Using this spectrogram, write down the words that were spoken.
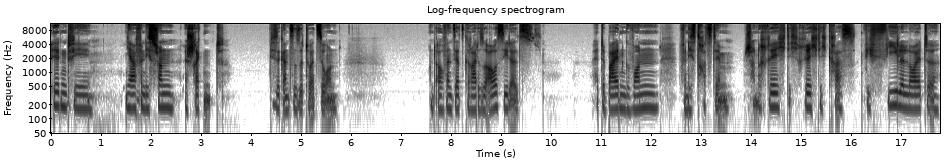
irgendwie, ja, finde ich es schon erschreckend, diese ganze Situation. Und auch wenn es jetzt gerade so aussieht, als hätte Biden gewonnen, finde ich es trotzdem schon richtig, richtig krass, wie viele Leute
